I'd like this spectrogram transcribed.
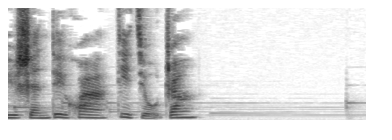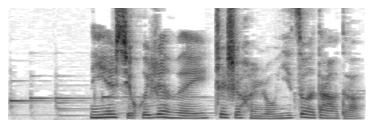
与神对话第九章。你也许会认为这是很容易做到的，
